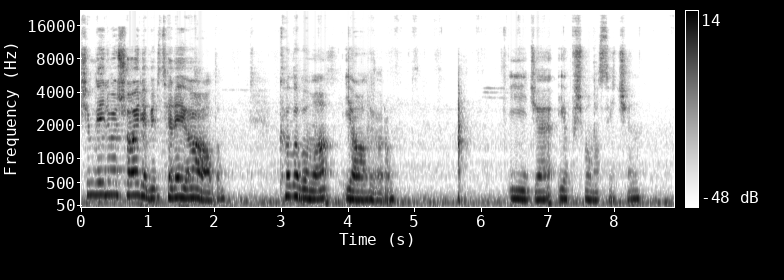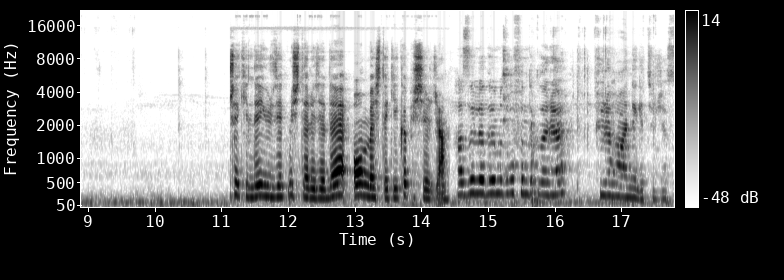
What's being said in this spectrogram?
Şimdi elime şöyle bir tereyağı aldım. Kalıbıma yağlıyorum. İyice yapışmaması için. Bu şekilde 170 derecede 15 dakika pişireceğim. Hazırladığımız bu fındıkları püre haline getireceğiz.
